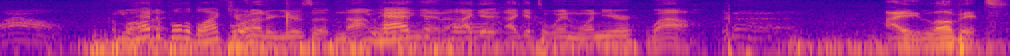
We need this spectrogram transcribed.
Wow. Come You on. had to pull the black joke. 400 years of not You had winning, to and I get I get to win one year. Wow, I love it.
